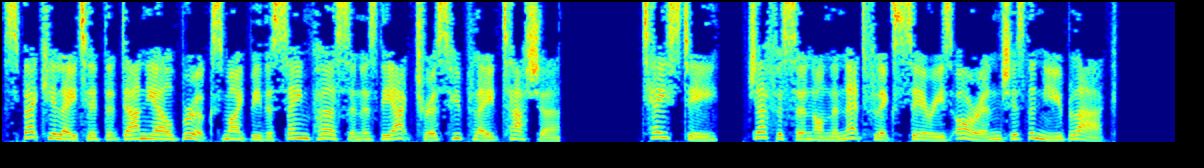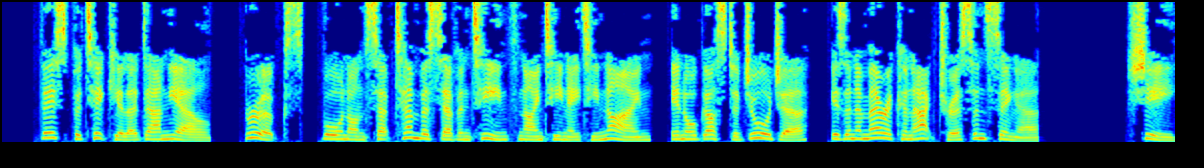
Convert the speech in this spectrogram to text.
speculated that Danielle Brooks might be the same person as the actress who played Tasha Tasty Jefferson on the Netflix series Orange is the New Black. This particular Danielle Brooks, born on September 17, 1989, in Augusta, Georgia, is an American actress and singer. She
